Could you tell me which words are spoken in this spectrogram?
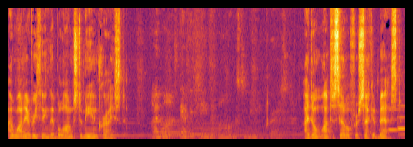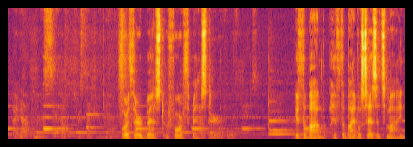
I want everything that belongs to me in Christ. I want everything I don't want to settle for second best, I don't want to settle for second best. or third best, or fourth or best. third or fourth best. If the, Bob, if the Bible says it's mine,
